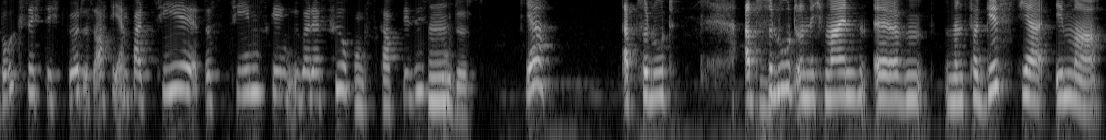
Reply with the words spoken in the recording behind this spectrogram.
berücksichtigt wird, ist auch die Empathie des Teams gegenüber der Führungskraft. Wie siehst hm. du das? Ja, absolut. Absolut. Mhm. Und ich meine, ähm, man vergisst ja immer,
